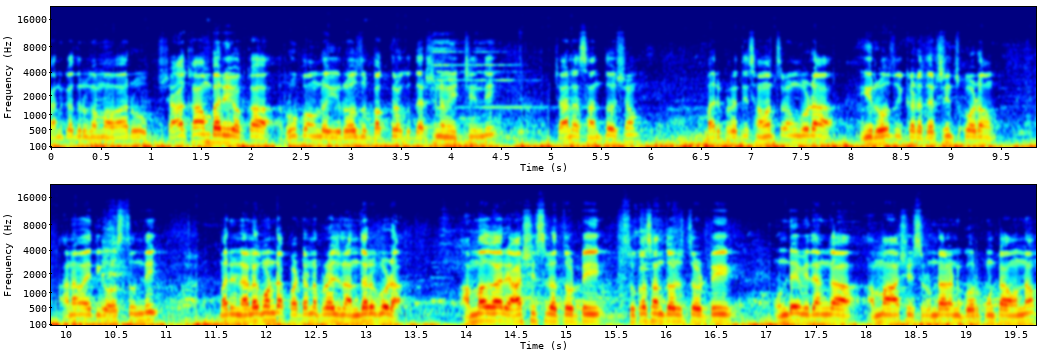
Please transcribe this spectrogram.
కనకదుర్గమ్మ వారు శాకాంబరి యొక్క రూపంలో ఈరోజు భక్తులకు దర్శనం ఇచ్చింది. చాలా సంతోషం. మరి ప్రతి సంవత్సరం కూడా ఈరోజు ఇక్కడ దర్శించుకోవడం ఆనవాయితీగా వస్తుంది. మరి నల్గొండ పట్టణ ప్రజలందరూ కూడా అమ్మగారి ఆశీస్సులతోటి సుఖ సంతోషతోటి ఉండే విధంగా అమ్మ ఆశీస్సులు ఉండాలని కోరుకుంటా ఉన్నాం.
